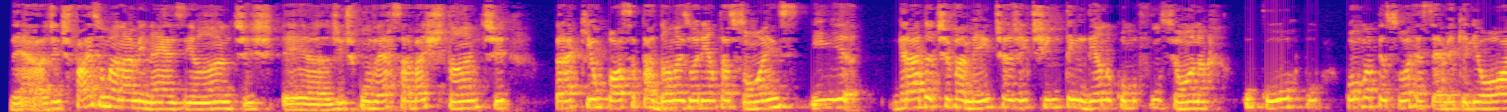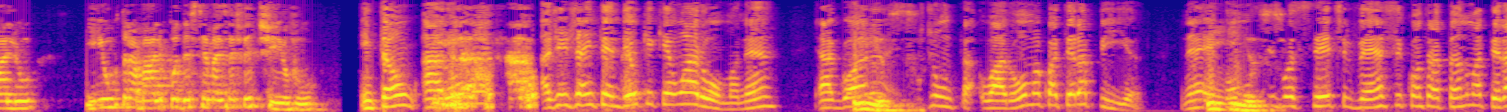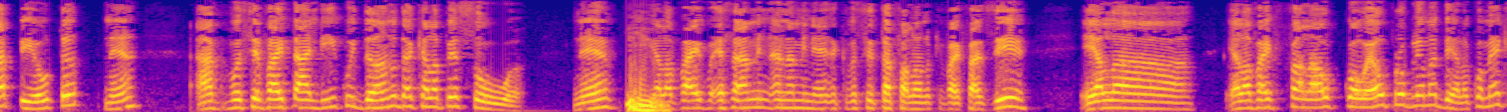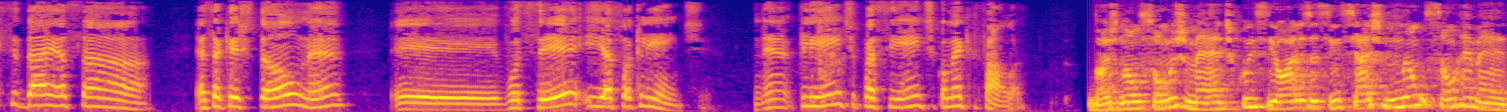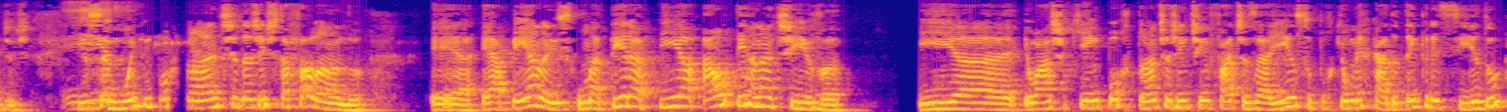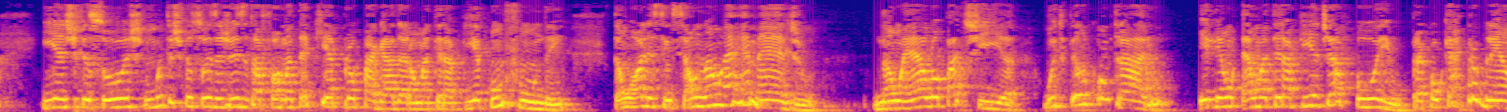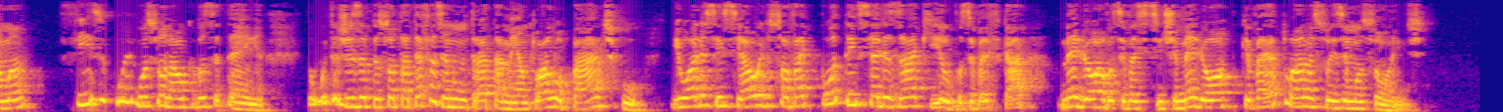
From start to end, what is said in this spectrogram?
Né? A gente faz uma anamnese antes, é, a gente conversa bastante para que eu possa estar tá dando as orientações e gradativamente a gente entendendo como funciona o corpo, como a pessoa recebe aquele óleo e o trabalho poder ser mais efetivo. Então, aroma, a gente já entendeu o que é um aroma, né? Agora Isso. junta o aroma com a terapia, né? É como Isso. se você estivesse contratando uma terapeuta, né? Você vai estar tá ali cuidando daquela pessoa, né? Uhum. Ela vai, essa anamnésia que você está falando que vai fazer, ela, ela vai falar qual é o problema dela. Como é que se dá essa, essa questão, né? É, você e a sua cliente, né? Cliente, paciente, como é que fala? Nós não somos médicos e óleos essenciais não são remédios. Isso, Isso é muito importante da gente estar falando é, é apenas uma terapia alternativa. E uh, eu acho que é importante a gente enfatizar isso, porque o mercado tem crescido e as pessoas, muitas pessoas, às vezes, da forma até que é propagada a aromaterapia, confundem. Então, óleo essencial não é remédio, não é alopatia. Muito pelo contrário, ele é, é uma terapia de apoio para qualquer problema físico ou emocional que você tenha. Então, muitas vezes a pessoa está até fazendo um tratamento alopático e o óleo essencial ele só vai potencializar aquilo. Você vai ficar melhor, você vai se sentir melhor, porque vai atuar nas suas emoções.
